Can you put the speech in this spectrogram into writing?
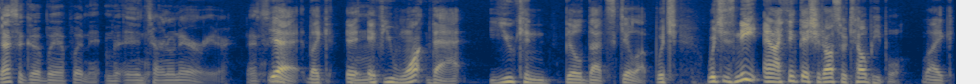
That's a good way of putting it. Internal narrator. That's Yeah, like i Mhm. if you want that, you can build that skill up, which which is neat. And I think they should also tell people like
